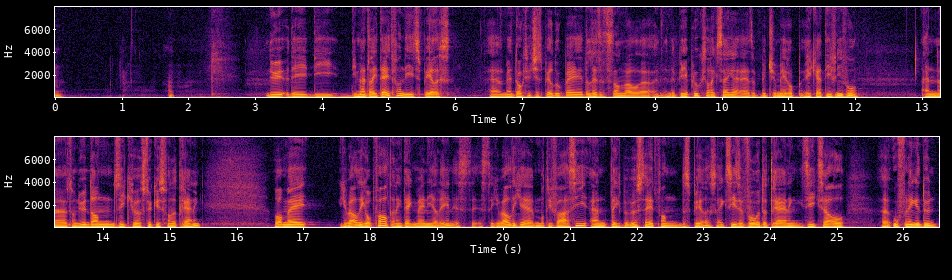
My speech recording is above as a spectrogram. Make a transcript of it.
nu, die, die, die mentaliteit van die spelers. Uh, mijn dochtertje speelt ook bij de Lizards, dan wel uh, in de B-ploeg, zal ik zeggen. Hij is een beetje meer op recreatief niveau. En uh, zo nu en dan zie ik stukjes van de training. Wat mij geweldig opvalt, en ik denk mij niet alleen, is de, is de geweldige motivatie en plichtbewustheid van de spelers. Ik zie ze voor de training, zie ik ze al oefeningen doen.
